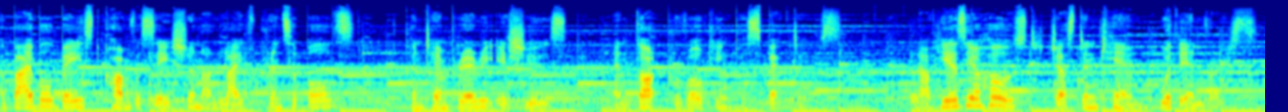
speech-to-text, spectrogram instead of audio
a Bible based conversation on life principles, contemporary issues, and thought provoking perspectives. Now, here's your host, Justin Kim, with Inverse.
